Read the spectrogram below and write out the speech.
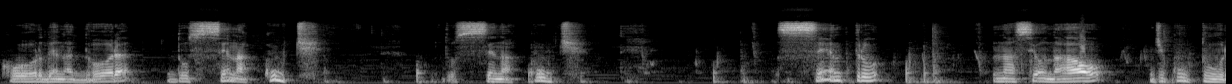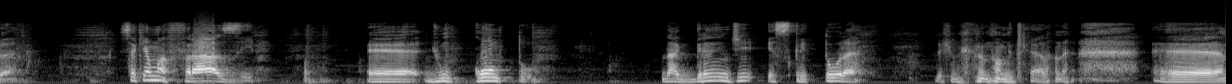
coordenadora do Senacult, do Senacult, Centro Nacional de Cultura. Isso aqui é uma frase é, de um conto da grande escritora, deixa eu ver o nome dela, né? É,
